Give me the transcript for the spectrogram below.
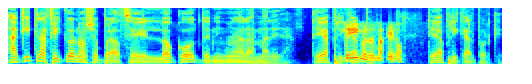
aquí tráfico no se puede hacer loco de ninguna de las maneras. Te voy a explicar. Sí, me por lo imagino. Te voy a explicar por qué.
